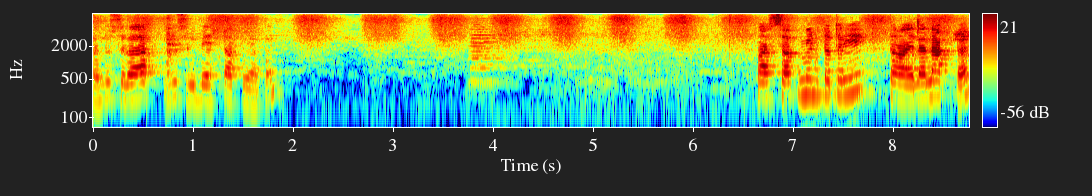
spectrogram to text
आता दुसरा दुसरी बॅच टाकूया आपण. पाच सात मिनटं तरी तळायला लागतात.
